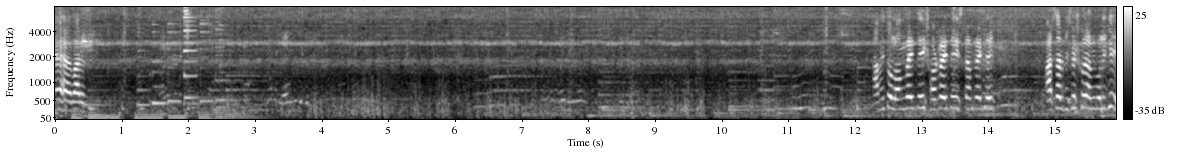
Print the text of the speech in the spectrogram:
হ্যাঁ হ্যাঁ বারেন আমি তো লং রাইড দিই শর্ট রাইড দিই স্ট্যান্ড রাইড দিই। আর স্যার বিশেষ করে আমি বলি কি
